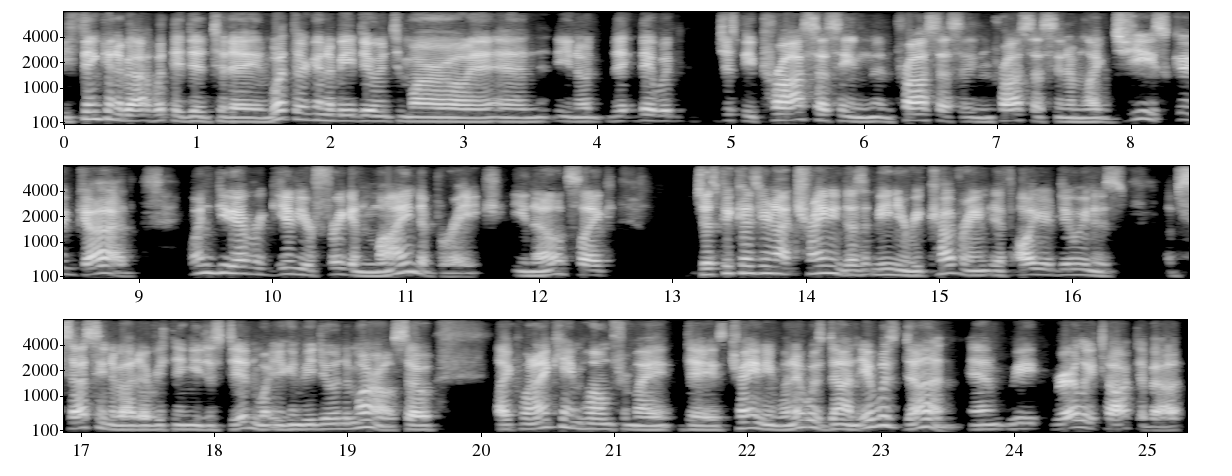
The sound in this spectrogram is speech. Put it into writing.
be thinking about what they did today and what they're going to be doing tomorrow. And, and you know, they, they would just be processing and processing and processing. I'm like, geez, good God, when do you ever give your friggin' mind a break? You know, it's like just because you're not training doesn't mean you're recovering if all you're doing is obsessing about everything you just did and what you're going to be doing tomorrow. So, like when I came home from my day's training, when it was done, it was done. And we rarely talked about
